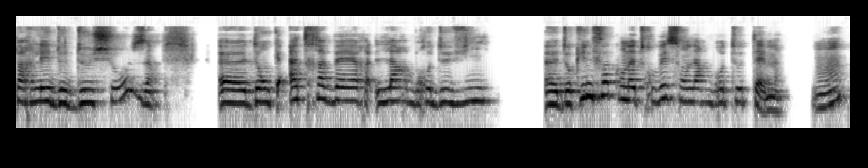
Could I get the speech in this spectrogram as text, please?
parler de deux choses. donc, à travers l'arbre de vie, donc une fois qu'on a trouvé son arbre totem, hein,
